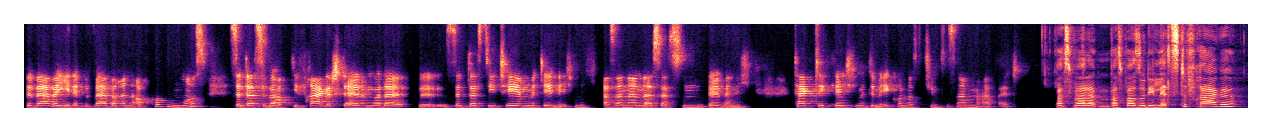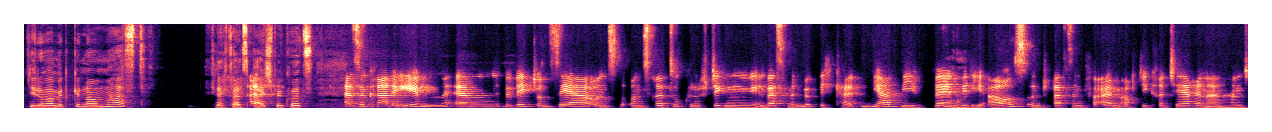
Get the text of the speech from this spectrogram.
Bewerber, jede Bewerberin auch gucken muss, sind das überhaupt die Fragestellungen oder äh, sind das die Themen, mit denen ich mich auseinandersetzen will, wenn ich tagtäglich mit dem Econos-Team zusammenarbeite. Was war, was war so die letzte Frage, die du mal mitgenommen hast? Vielleicht als Beispiel kurz. Also gerade eben ähm, bewegt uns sehr uns, unsere zukünftigen Investmentmöglichkeiten. Ja, wie wählen ja. wir die aus und was sind vor allem auch die Kriterien anhand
